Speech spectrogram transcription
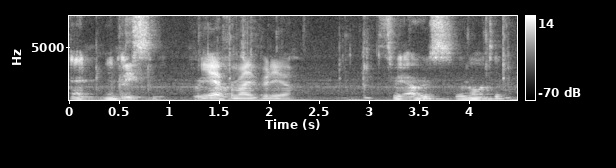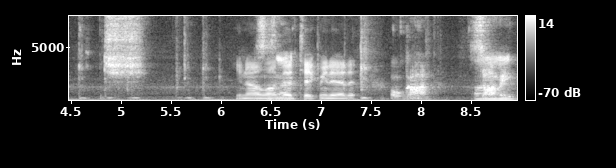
Ten minutes. Please. Three yeah, hours. for my video. three hours we're going to. You know how This long is that'd take me to edit? Oh god. Uh, Zombie.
